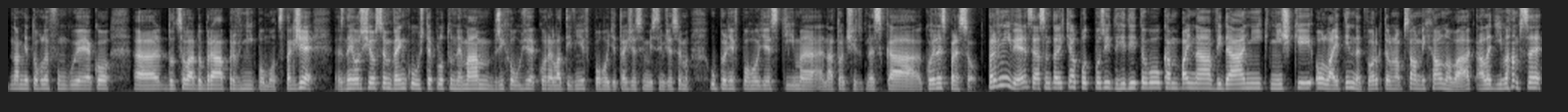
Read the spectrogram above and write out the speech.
na mě tohle funguje jako docela dobrá první pomoc. Takže z nejhoršího jsem venku, už teplotu nemám, břicho už je jako relativně v pohodě, takže si myslím, že jsem úplně v pohodě s tím natočit dneska Coin Espresso. První věc, já jsem tady chtěl podpořit hitovou kampaň na vydání knížky o Lightning Network, kterou napsal Michal Novák, ale dívám se,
